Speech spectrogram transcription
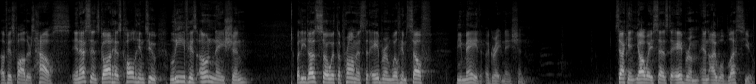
of his father's house. In essence, God has called him to leave his own nation but he does so with the promise that Abram will himself be made a great nation. Second, Yahweh says to Abram, And I will bless you.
